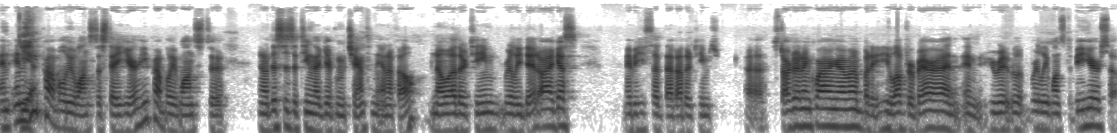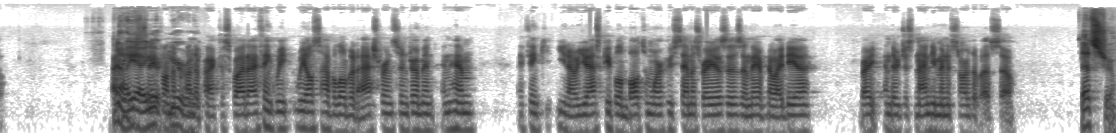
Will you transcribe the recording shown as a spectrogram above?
And and Yeah. he probably wants to stay here. He probably wants to, you know, this is a team that gave him a chance in the NFL. No other team really did. Or I guess maybe he said that other teams uh, started inquiring of him, but he loved Rivera and, and he re- really wants to be here. So I No, think yeah, he's safe on the you're on the practice squad. I think we we also have a little bit of Ashburn syndrome in, in him. I think you know you ask people in Baltimore who Sammis Reyes is, and they have no idea, right? And they're just 90 minutes north of us. So That's true.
